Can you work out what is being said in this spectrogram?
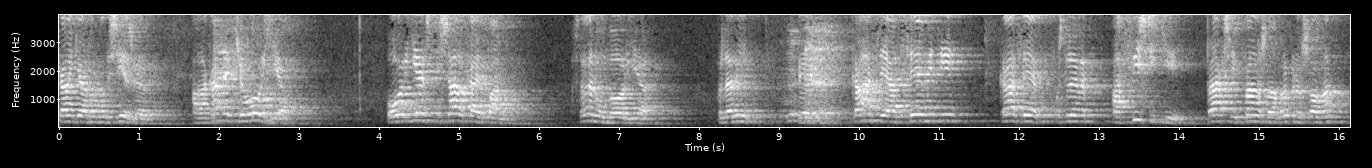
κάνουν και ανθρωποθυσίες βέβαια, αλλά κάνουν και όργια. Όργια στη σάρκα επάνω. Αυτά εννοούμε όργια. Δηλαδή, ε, κάθε αθέμητη, κάθε, πώς το λέμε, αφύσικη πράξη πάνω στο ανθρώπινο σώμα,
